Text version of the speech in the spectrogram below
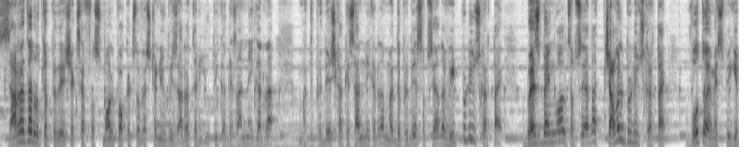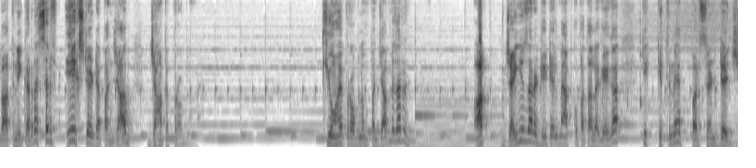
ज़्यादातर Uttar Pradesh except for small pockets of western UP ज़्यादातर यूपी का किसान नहीं कर रहा, मध्य प्रदेश का किसान नहीं कर रहा, मध्य प्रदेश सबसे ज़्यादा वीट प्रोड्यूस करता है वेस्ट बंगाल सबसे ज़्यादा चावल प्रोड्यूस करता है, वो तो एमएसपी की बात नहीं कर रहा, सिर्फ़ एक स्टेट है पंजाब, जहाँ पे प्रॉब्लम है। क्यों है प्रॉब्लम पंजाब में जरा आप जाइए जरा डिटेल में, आपको पता लगेगा कि कितने परसेंटेज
